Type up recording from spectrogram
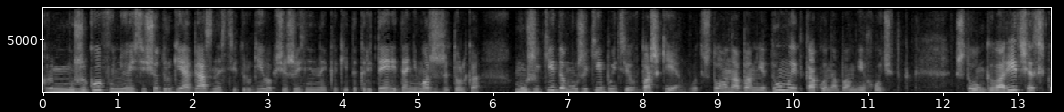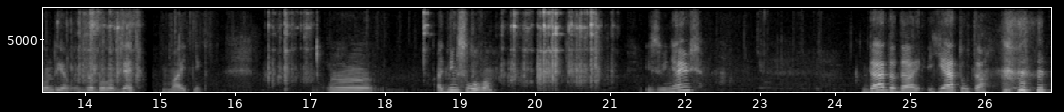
кроме мужиков, у нее есть еще другие обязанности, другие вообще жизненные какие-то критерии, да, не может же только мужики да мужики быть в башке. Вот что он обо мне думает, как он обо мне хочет, что он говорит. Сейчас, секунду, я забыла взять маятник э, одним словом, извиняюсь. Да-да-да, я тута.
